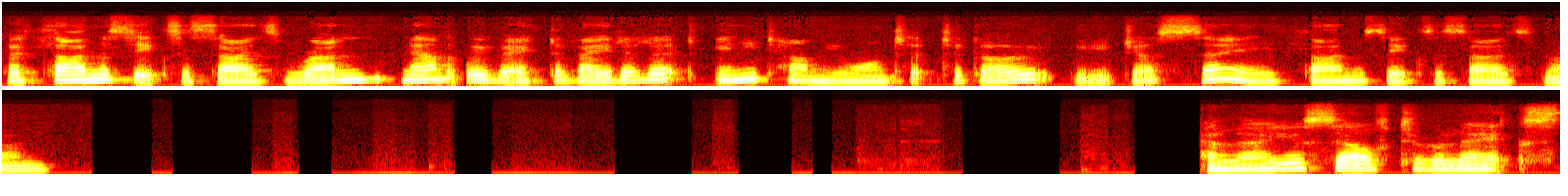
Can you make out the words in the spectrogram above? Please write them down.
So thymus exercise run. Now that we've activated it, anytime you want it to go, you just say thymus exercise run. Allow yourself to relax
